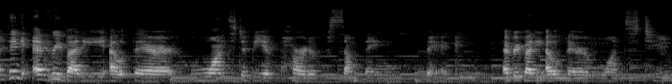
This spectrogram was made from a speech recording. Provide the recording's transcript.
I think everybody out there wants to be a part of something big. Everybody out there wants to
